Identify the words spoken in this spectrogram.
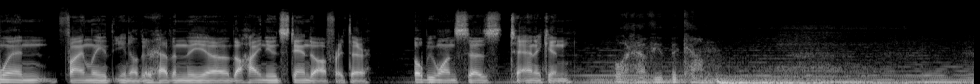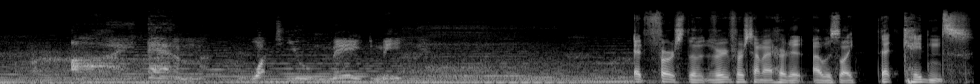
when finally, you know, they're having the uh, the high noon standoff right there. Obi Wan says to Anakin, What have you become? I am what you made me. at first, the very first time I heard it, I was like, that cadence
